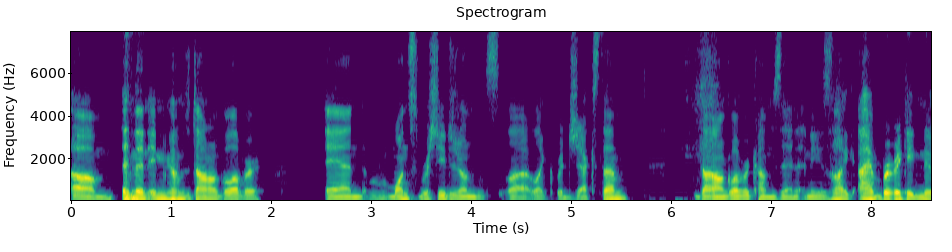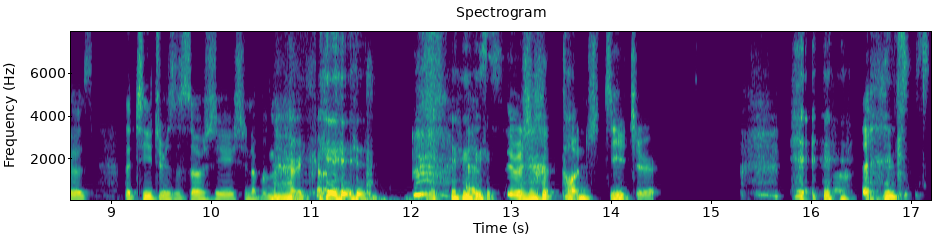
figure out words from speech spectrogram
um and then in comes donald glover. And once rashida jones uh, like rejects them donald glover comes in and he's like i have breaking news. The teachers association of america has sued a punch teacher. It's,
